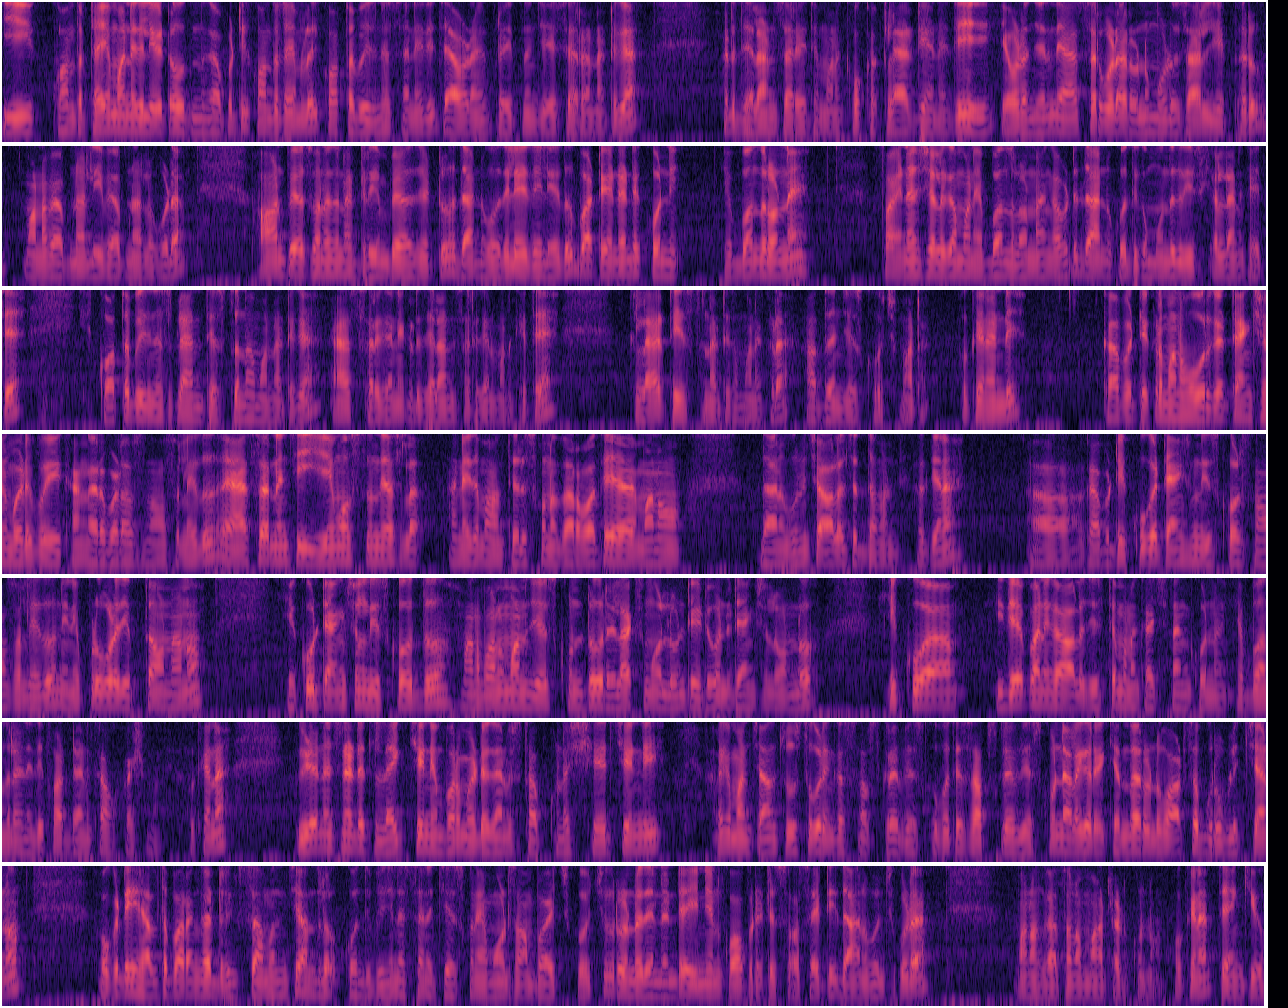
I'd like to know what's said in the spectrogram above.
ఈ కొంత టైం అనేది లేట్ అవుతుంది కాబట్టి కొంత టైంలో ఈ కొత్త బిజినెస్ అనేది తేవడానికి ప్రయత్నం చేశారు అన్నట్టుగా ఇక్కడ దిలాన్ సార్ అయితే మనకు ఒక క్లారిటీ అనేది ఇవ్వడం జరిగింది. యాజ్ సార్ కూడా రెండు మూడు సార్లు చెప్పారు మన వెబినార్ ఈ వెబినార్లో కూడా. ఆన్ పేస్ అనేది నా డ్రీమ్ ప్రాజెక్టు దాన్ని వదిలేదే లేదు. బట్ ఏంటంటే కొన్ని ఇబ్బందులు ఉన్నాయి. ఫైనాన్షియల్గా మన ఇబ్బందులు ఉన్నాం కాబట్టి దాన్ని కొద్దిగా ముందుకు తీసుకెళ్ళడానికి అయితే ఈ కొత్త బిజినెస్ ప్లాన్ తెస్తున్నాం అన్నట్టుగా యాజ్ సార్ కానీ ఇక్కడ దిలాన్ సార్ కానీ మనకైతే క్లారిటీ ఇస్తున్నట్టుగా మనం ఇక్కడ అర్థం చేసుకోవచ్చు అన్నమాట. ఓకేనండి? కాబట్టి ఇక్కడ మనం ఊరిగా టెన్షన్ పడిపోయి కంగారు పడాల్సిన అవసరం లేదు. యాజ్ సార్ నుంచి ఏమొస్తుంది అసలు అనేది మనం తెలుసుకున్న తర్వాతే మనం దాని గురించి ఆలోచిద్దామండి ఓకేనా? కాబట్టి ఎక్కువగా టెన్షన్ తీసుకోవాల్సిన అవసరం లేదు. నేను ఎప్పుడు కూడా చెప్తా ఉన్నాను ఎక్కువ టెన్షన్ తీసుకోవద్దు. మన పనులు మనం చేసుకుంటూ రిలాక్స్ మోడ్లో ఉంటే ఎటువంటి టెన్షన్లు ఉండవు. ఎక్కువ ఇదే పనిగా ఆలోచిస్తే మనం ఖచ్చితంగా కొన్ని ఇబ్బందులు అనేది పడడానికి అవకాశం ఉంది ఓకేనా? వీడియో నచ్చినట్టయితే లైక్ చేయండి ఇన్ఫర్మేటివ్ కనిపిస్తే తప్పకుండా షేర్ చేయండి. అలాగే మన ఛానల్ చూస్తూ కూడా ఇంకా సబ్స్క్రైబ్ చేసుకోకపోతే సబ్స్క్రైబ్ చేసుకోండి. అలాగే కింద రెండు వాట్సాప్ గ్రూపులు ఇచ్చాను. ఒకటి హెల్త్ పరంగా డ్రింక్స్ సంబంధించి అందులో కొంచెం బిజినెస్ అనేది చేసుకుని అమౌంట్ సంపాదించుకోవచ్చు. రెండోది ఏంటంటే ఇండియన్ కోఆపరేటివ్ సొసైటీ దాని గురించి కూడా మనం గతంలో మాట్లాడుకున్నాం. ఓకేనా? Thank you.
